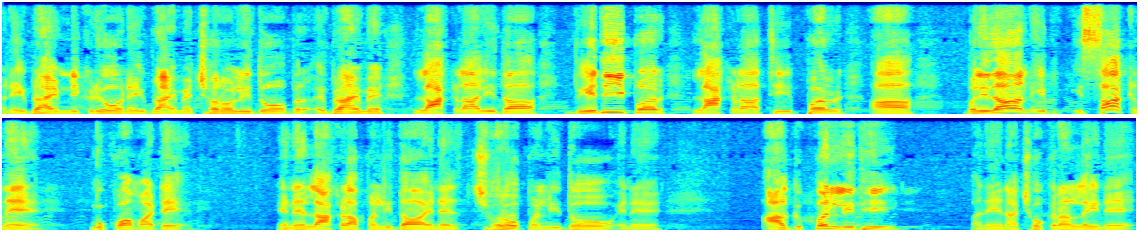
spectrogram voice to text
અને ઇબ્રાહીમ નીકળ્યો અને ઇબ્રાહીમે છરો લીધો, ઇબ્રાહીમે લાકડા લીધા, વેદી પર, લાકડાથી પર આ બલિદાન ઈસાકને મૂકવા માટે. એને લાકડા પણ લીધા, એને છરો પણ લીધો, એને આગ પણ લીધી. અને એના છોકરાને લઈને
